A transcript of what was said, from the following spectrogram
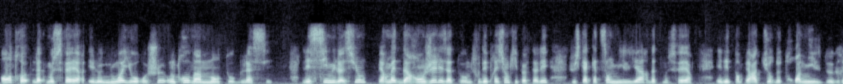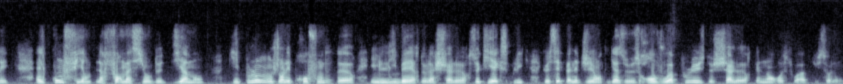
entre l'atmosphère et le noyau rocheux, on trouve un manteau glacé. Les simulations permettent d'arranger les atomes sous des pressions qui peuvent aller jusqu'à 400 milliards d'atmosphères et des températures de 3000 degrés. Elles confirment la formation de diamants qui plongent dans les profondeurs et libèrent de la chaleur, ce qui explique que ces planètes géantes gazeuses renvoient plus de chaleur qu'elles n'en reçoivent du Soleil.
